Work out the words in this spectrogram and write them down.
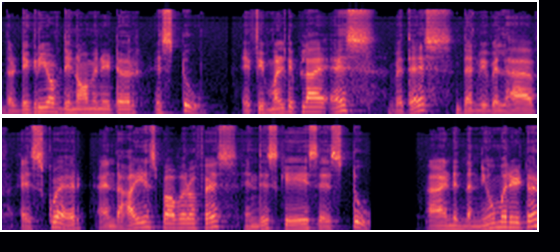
the degree of denominator is 2. If we multiply s with s, then we will have s square and the highest power of s in this case is 2 and in the numerator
